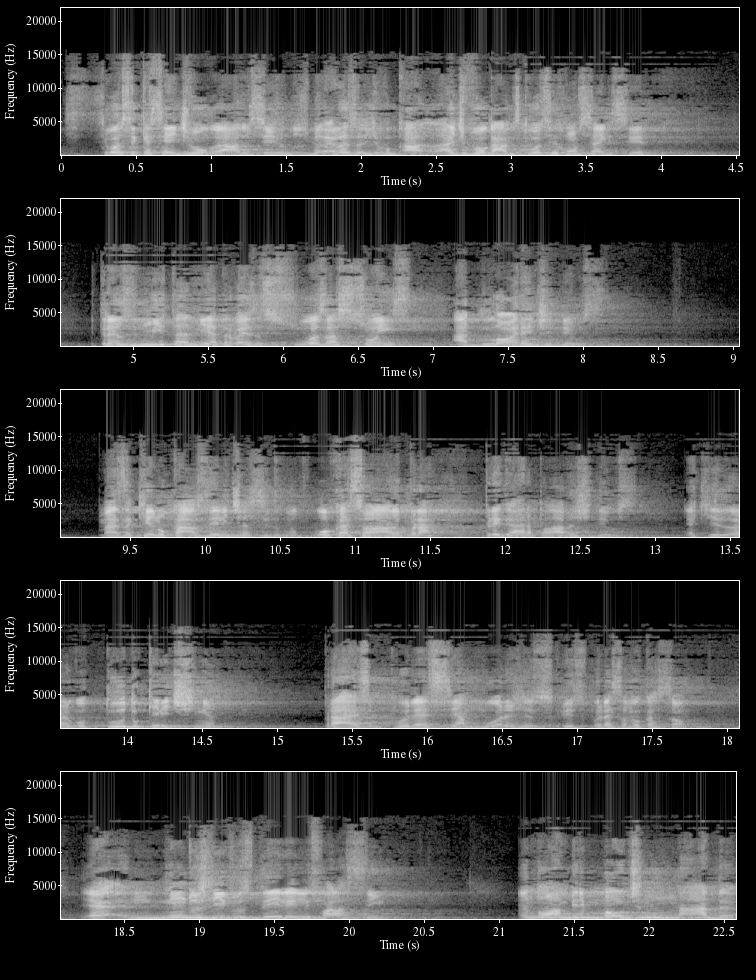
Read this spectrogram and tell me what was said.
Se você quer ser advogado, seja um dos melhores advogados que você consegue ser. E transmita ali, através das suas ações, a glória de Deus. Mas aqui no caso, ele tinha sido vocacionado para pregar a palavra de Deus. E aqui ele largou tudo que ele tinha pra, por esse amor a Jesus Cristo, por essa vocação. É, em um dos livros dele, ele fala assim: Eu não abri mão de nada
